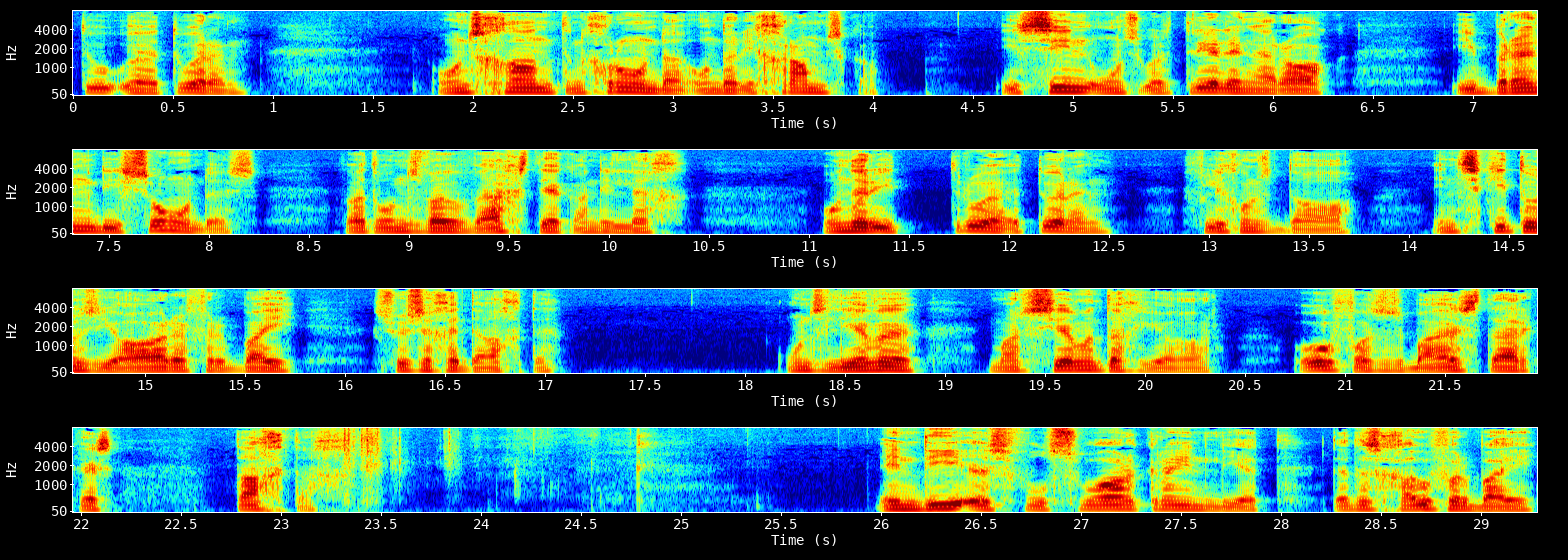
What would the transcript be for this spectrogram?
to uh, toring. Ons gaan ten gronde onder u gramskap. U sien ons oortredinge raak. U bring die sondes wat ons wou wegsteek aan die lig. Onder u toring vlieg ons dae en skiet ons jare verby soos 'n gedagte. Ons lewe maar 70 jaar of as ons baie sterk is 80. En die is vol swaar kry en leed. Dit is gou verby.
